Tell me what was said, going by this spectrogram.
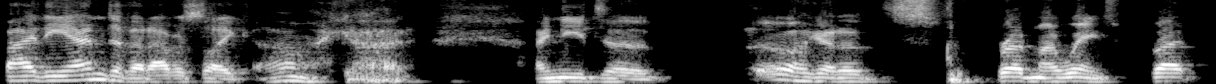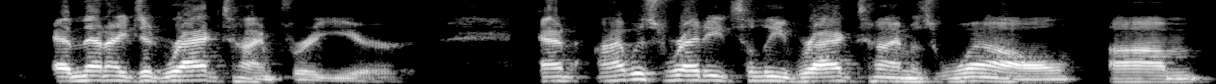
by the end of it, I was like, oh my god, I need to. Oh, I got to spread my wings. But and then I did Ragtime for a year and I was ready to leave ragtime as well. Um,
